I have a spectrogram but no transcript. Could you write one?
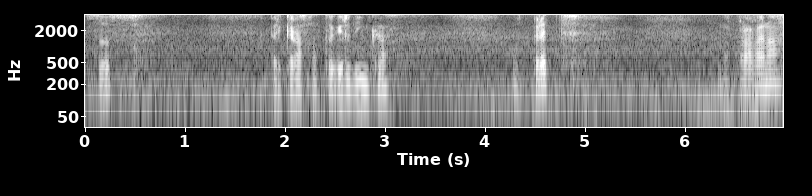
С прекрасната градинка отпред. Направена.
